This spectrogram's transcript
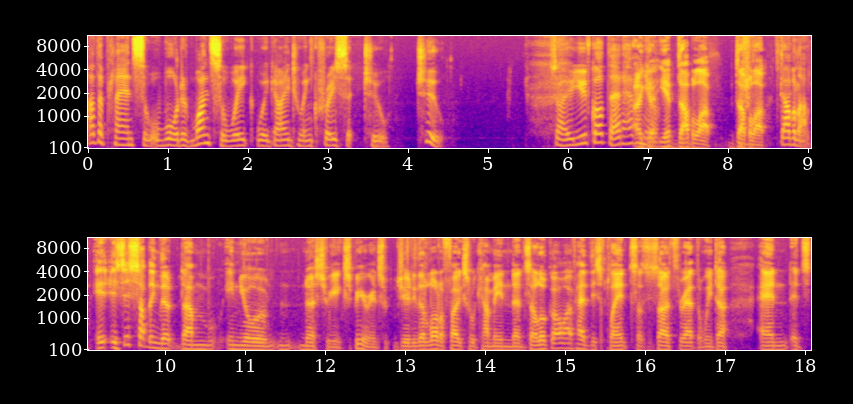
other plants that were watered once a week, we're going to increase it to two. So you've got that, haven't Okay, you? yep, double up, double up. Double up. I- Is this something that, um, in your nursery experience, Judy, that a lot of folks would come in and say, "Look, oh, I've had this plant so, so, throughout the winter, and it's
